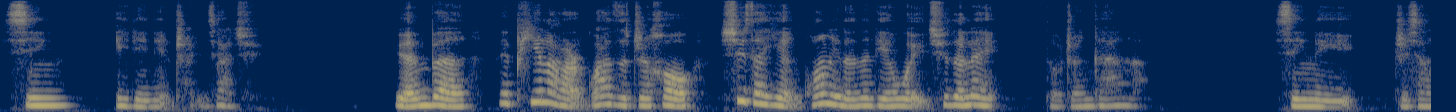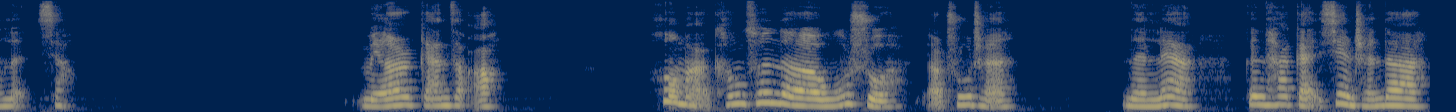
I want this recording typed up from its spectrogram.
心一点点沉下去。原本被劈了耳刮子之后蓄在眼眶里的那点委屈的泪都蒸干了，心里只想冷笑。明儿赶早，后马坑村的吴叔要出城，恁俩跟他赶县城的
